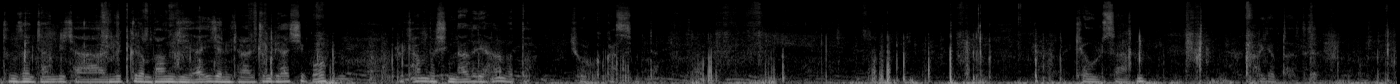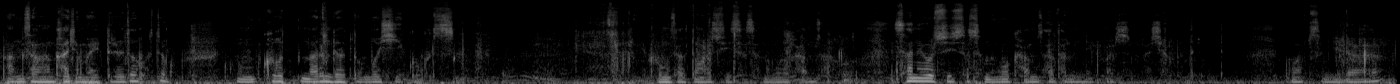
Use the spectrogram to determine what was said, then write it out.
등산 장비 잘 미끄럼 방지 이전을 잘 준비하시고 그렇게 한 번씩 나들이 하는 것도 좋을 것 같습니다. 겨울산 가격도들 앙상한 가지만 있더라도 좀 음, 그것 나름대로 또 멋이 있고 그렇습니다. 봉사활동할 수 있어서 너무나 감사하고 산에 올 수 있어서 너무 감사하다는 말씀 다시 한번 드립니다. 고맙습니다.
